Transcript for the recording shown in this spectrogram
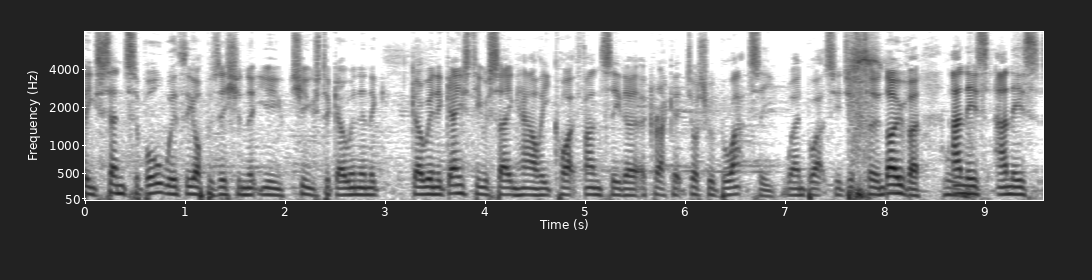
being sensible with the opposition that you choose to go in and go in against. He was saying how he quite fancied a, a crack at Joshua Buatsi when Buatsi had just turned over, and his and his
